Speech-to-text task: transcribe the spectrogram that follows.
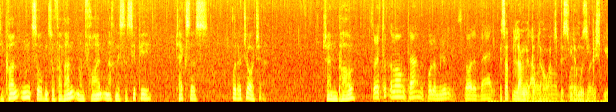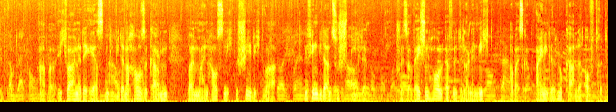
Die Konten zogen zu Verwandten und Freunden nach Mississippi, Texas oder Georgia. Shannon Es hat lange gedauert, bis wieder Musik gespielt wurde. Aber ich war einer der Ersten, die wieder nach Hause kamen, weil mein Haus nicht beschädigt war. Wir fingen wieder an zu spielen. Die Preservation Hall öffnete lange nicht, aber es gab einige lokale Auftritte.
